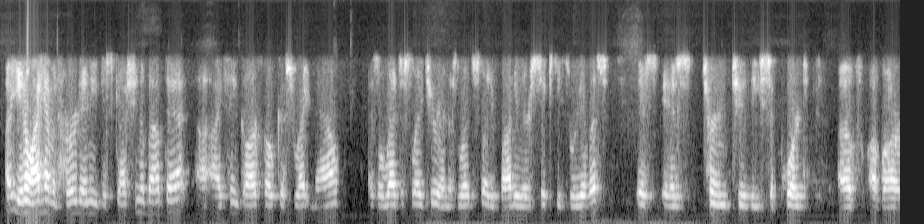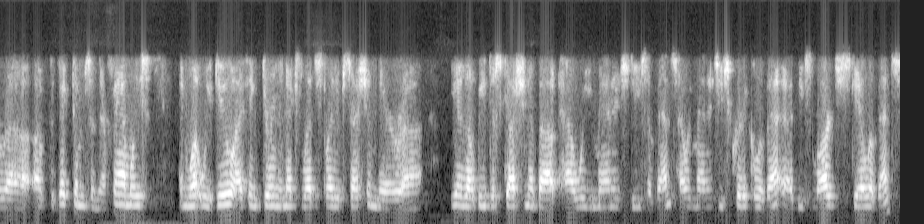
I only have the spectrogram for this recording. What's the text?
Uh, you know, I haven't heard any discussion about that. Uh, I think our focus right now, as a legislature and as a legislative body, there's 63 of us, is is turned to the support of of our uh, of the victims and their families and what we do. I think during the next legislative session, there uh, you know there'll be discussion about how we manage these events, how we manage these critical event, uh, these large scale events,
